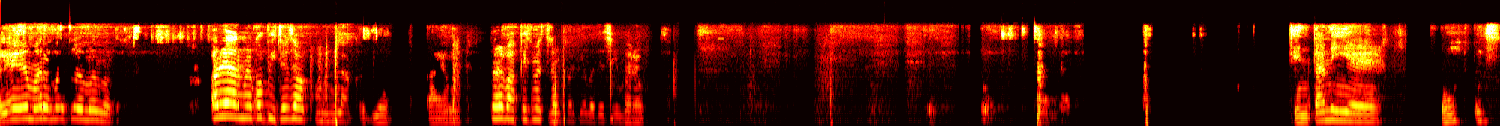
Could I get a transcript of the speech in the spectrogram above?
अरे मर मत मर मत अरे यार, मेरे को पीछे से हमला कर दिया। कायर ने तो वापस मैं स्नाइपर की वजह से मरा हूँ। चिंता नहीं है। बहुत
